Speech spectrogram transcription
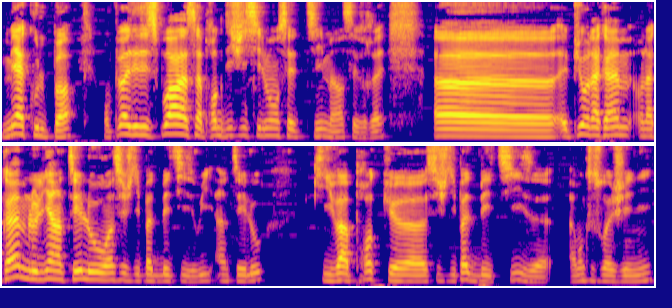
Mais à coule pas. On peut à désespoir, là, ça proc difficilement cette team, hein, c'est vrai. Euh, et puis on a quand même, le lien Intello, hein, si je dis pas de bêtises. Oui, Intello, qui va proc, euh, si je dis pas de bêtises, avant que ce soit génie.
